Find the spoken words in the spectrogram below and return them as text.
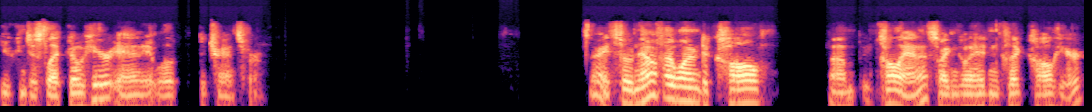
you can just let go here and it will transfer. All right, so now if I wanted to call um, call Anna, so I can go ahead and click call here.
